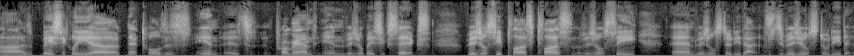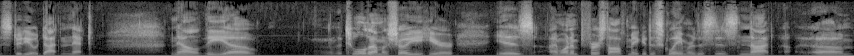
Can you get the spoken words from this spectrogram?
Uh, basically, uh, NetTools is in it's programmed in Visual Basic 6, Visual C++, Visual C, and Visual Studio Visual Studio Studio.net. Now, the uh, the tool that I'm going to show you here is I want to first off make a disclaimer. This is not um,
